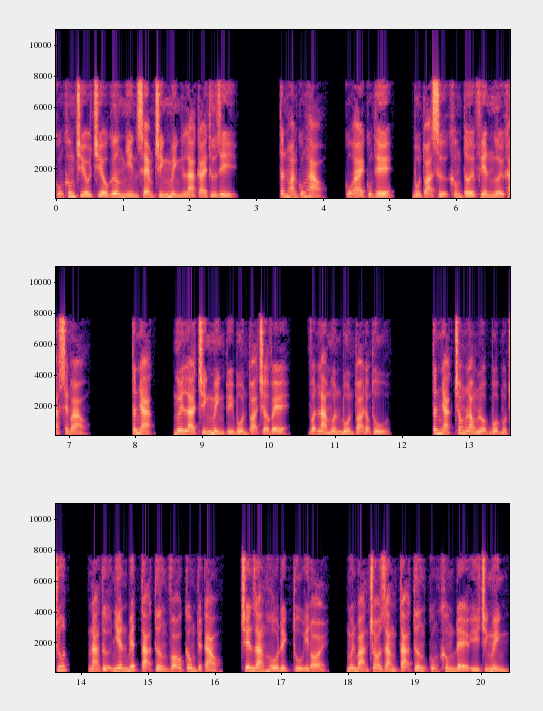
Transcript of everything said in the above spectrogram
Cũng không chiếu chiếu gương nhìn xem chính mình là cái thứ gì. Tân hoan cũng hảo, cũ ái cũng thế, bổn tọa sự không tới phiên người khác xen vào. Tân nhạc, ngươi là chính mình tùy bổn tọa trở về, vẫn là muốn bổn tọa động thủ. Tân nhạc trong lòng lộn bột một chút, nàng tự nhiên biết tạ tương võ công tuyệt cao, trên giang hồ địch thủ ít ỏi, nguyên bản cho rằng tạ tương cũng không để ý chính mình,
